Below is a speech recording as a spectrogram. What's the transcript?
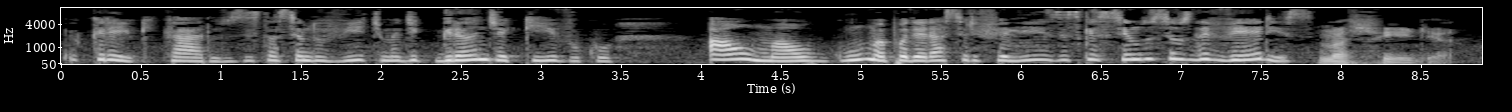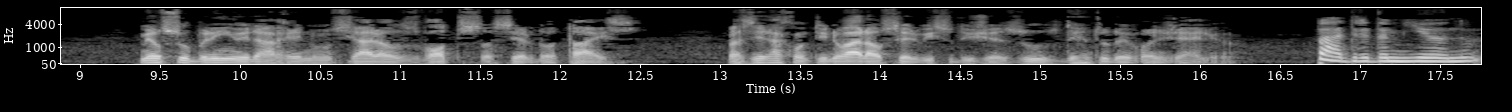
Eu creio que Carlos está sendo vítima de grande equívoco. Alma alguma poderá ser feliz esquecendo seus deveres. Mas, filha, meu sobrinho irá renunciar aos votos sacerdotais, mas irá continuar ao serviço de Jesus dentro do Evangelho. Padre Damiano,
